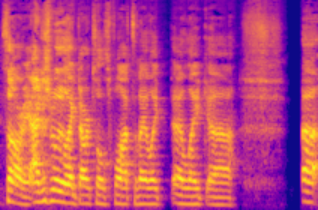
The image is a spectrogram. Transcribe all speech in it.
Sorry, I just really like Dark Souls plots, and I like I like uh, uh,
